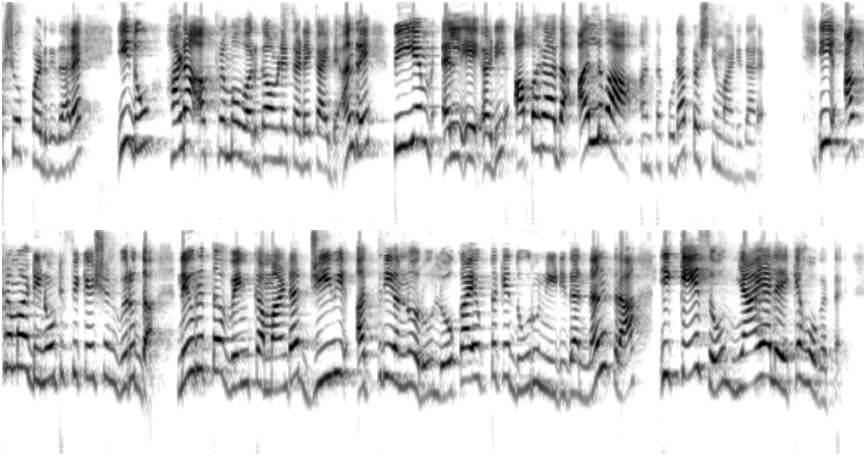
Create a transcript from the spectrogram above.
ಅಶೋಕ್ ಪಡೆದಿದ್ದಾರೆ. ಇದು ಹಣ ಅಕ್ರಮ ವರ್ಗಾವಣೆ ತಡೆ ಕಾಯ್ದೆ. ಅಂದ್ರೆ ಪಿ ಎಂ ಎಲ್ ಎ ಅಡಿ ಅಪರಾಧ ಅಲ್ವಾ ಅಂತ ಕೂಡ ಪ್ರಶ್ನೆ ಮಾಡಿದ್ದಾರೆ. ಈ ಅಕ್ರಮ ಡಿನೋಟಿಫಿಕೇಶನ್ ವಿರುದ್ಧ ನಿವೃತ್ತ wing commander G V Atri ಅನ್ನೋರು ಲೋಕಾಯುಕ್ತಕ್ಕೆ ದೂರು ನೀಡಿದ ನಂತರ ಈ ಕೇಸು ನ್ಯಾಯಾಲಯಕ್ಕೆ ಹೋಗುತ್ತೆ.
